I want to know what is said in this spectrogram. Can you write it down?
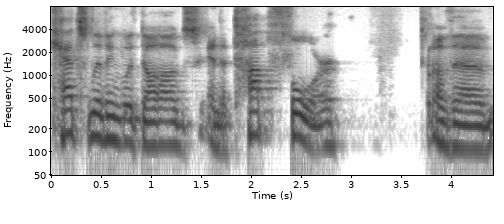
Cats living with dogs, and the top four of the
